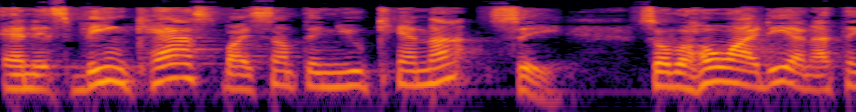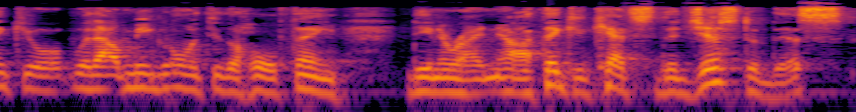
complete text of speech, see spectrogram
and it's being cast by something you cannot see. So the whole idea, and I think you'll, without me going through the whole thing, Dinah, right now, I think you catch the gist of this,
